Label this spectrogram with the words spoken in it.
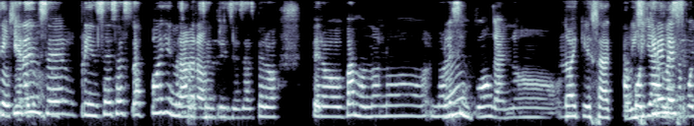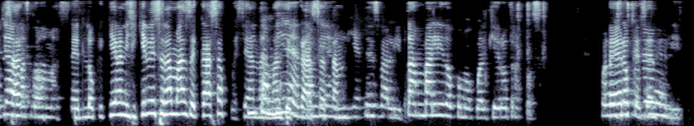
si quieren ser princesas, apoyen las princesas, pero, pero vamos, no, no, no, les impongan, no. No hay que, exacto. Apoyarlas, y si quieren apoyarlas nada más. Lo que quieran, y si quieren ser más de casa, pues sean nada más de casa, también, es válido. Tan válido como cualquier otra cosa. Bueno, que sean felices.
